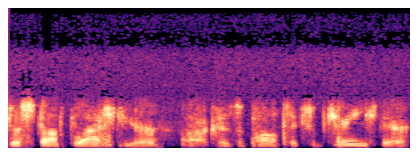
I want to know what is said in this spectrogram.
just stopped last year because uh, the politics have changed there.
